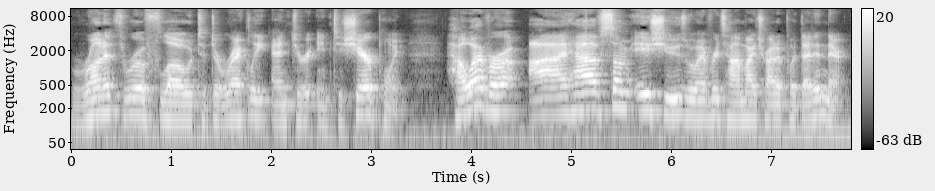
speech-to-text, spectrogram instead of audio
run it through a flow to directly enter into SharePoint. However, I have some issues with every time I try to put that in there.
